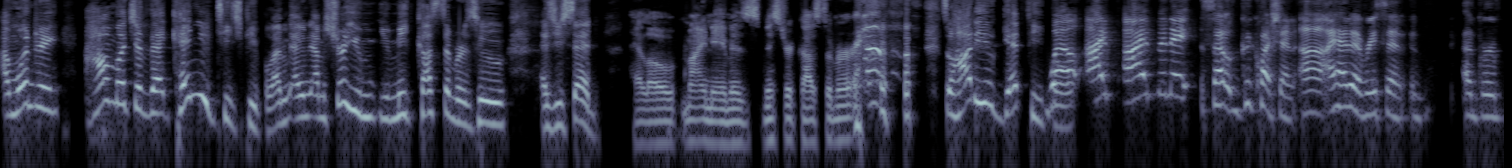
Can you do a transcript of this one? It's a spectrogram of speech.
I'm wondering how much of that can you teach people? I'm, I'm, I'm sure you you meet customers who, as you said, hello, my name is Mr. Customer. so how do you get people? Well, I I've been a so good question. Uh, I had a recent a group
